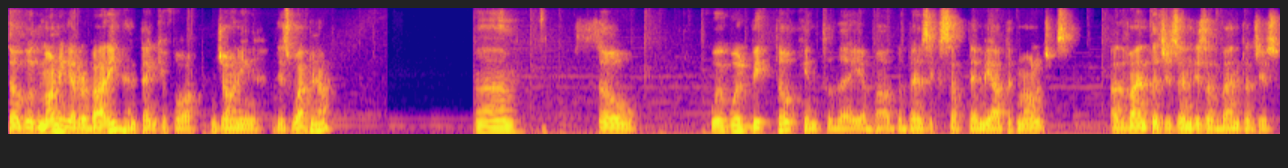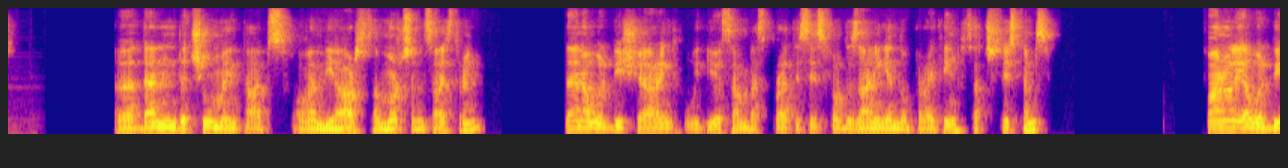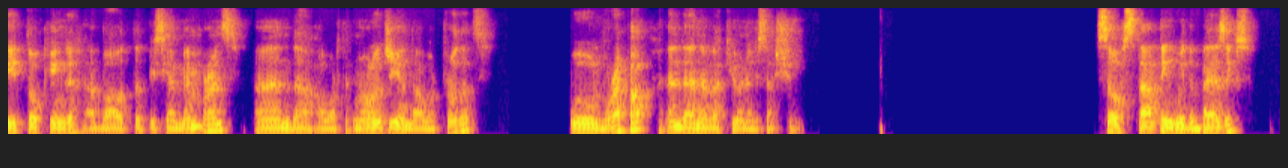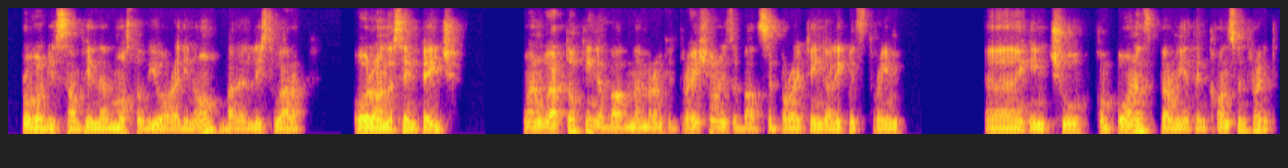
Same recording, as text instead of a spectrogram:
So good morning, everybody, and thank you for joining this webinar. Um, so we will be talking today about the basics of the MBR technologies, advantages and disadvantages. Uh, then the two main types of MBRs, submerged and side stream. Then I will be sharing with you some best practices for designing and operating such systems. Finally, I will be talking about the PCI membranes and uh, our technology and our products. We will wrap up and then have a Q&A session. So starting with the basics, probably something that most of you already know, but at least we are all on the same page. When we are talking about membrane filtration, it's about separating a liquid stream uh, in two components, permeate and concentrate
